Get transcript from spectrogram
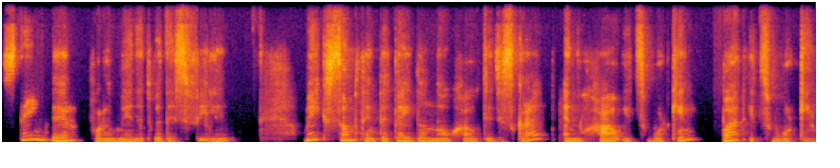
Staying there for a minute with this feeling makes something that I don't know how to describe and how it's working, but it's working.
